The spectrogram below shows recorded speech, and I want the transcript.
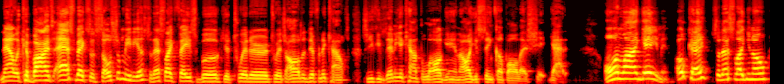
Now it combines aspects of social media, so that's like Facebook, your Twitter, Twitch, all the different accounts. So you can use any account to log in, all your sync up, all that shit. Got it. Online gaming, okay. So that's like you know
